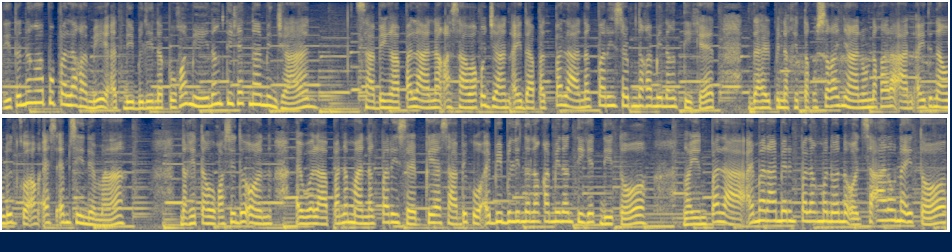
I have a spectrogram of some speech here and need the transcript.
Dito na nga po pala kami at bibili na po kami ng ticket namin dyan. Sabi nga pala ng asawa ko dyan ay dapat pala nagpa-reserve na kami ng ticket dahil pinakita ko sa kanya nung nakaraan ay dinownload ko ang SM Cinema. Nakita ko kasi doon ay wala pa naman nagpa-reserve kaya sabi ko ay bibili na lang kami ng ticket dito. Ngayon pala ay marami rin palang manonood sa araw na ito.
